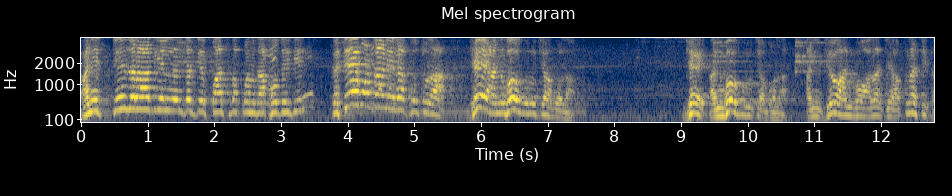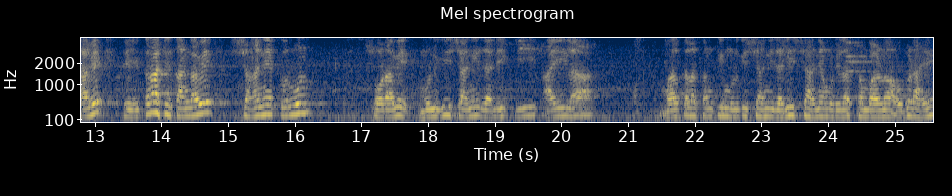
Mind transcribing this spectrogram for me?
आणि ते जर आत गेल्यानंतर ते पाच पकवान दाखवता येतील कसे मोठाने दाखव तुला? घे अनुभव गुरुच्या बोला. घे अनुभव गुरुच्या बोला. आणि जो अनुभव आला जे आपणाशी ठावे ते इतराशी सांगावे शहाणे करून सोडावे. मुलगी शहाणी झाली की आईला मालकाला सांग की मुलगी शहाणी झाली शहाण्या मुलीला सांभाळणं अवघड आहे.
